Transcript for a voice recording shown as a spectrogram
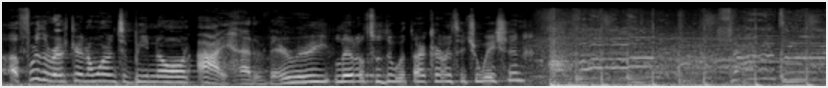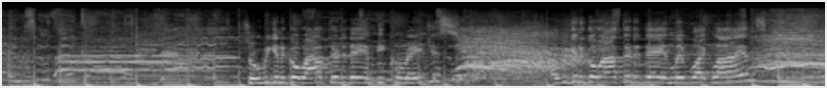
Uh, for the record, I wanted to be known I had very little to do with our current situation. So are we gonna go out there today and be courageous? Yeah! Are we gonna go out there today and live like lions? Yeah!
